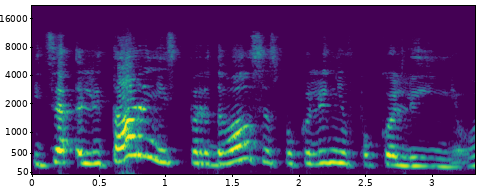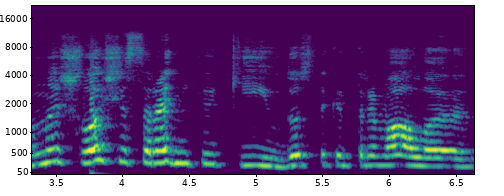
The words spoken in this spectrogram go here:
І ця елітарність передавалася з покоління в покоління. Вона йшла ще з середніх віків, досить таки тривала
